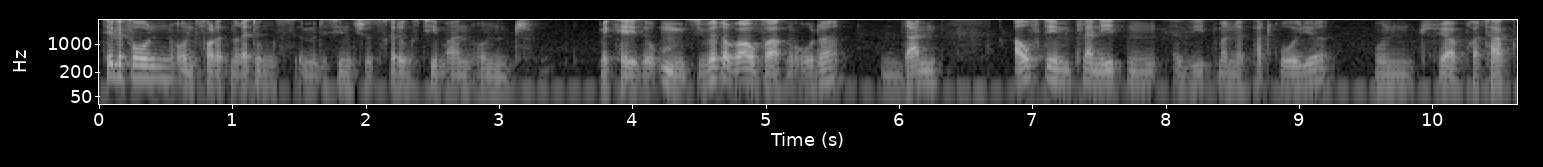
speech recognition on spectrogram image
Telefon und fordert ein Rettungs-, ein medizinisches Rettungsteam an und McKay so, hm, sie wird doch aufwachen, oder? Dann auf dem Planeten sieht man eine Patrouille und ja, Pratak,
